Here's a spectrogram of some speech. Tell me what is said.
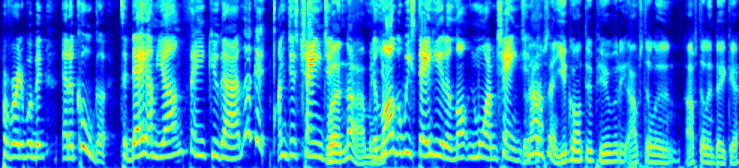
perverted woman, and a cougar. Today, I'm young. Thank you, God. Look at, I'm just changing. Well, nah, I mean, the you- longer we stay here, the long, more I'm changing. No, I'm saying you're going through puberty. I'm still in. I'm still in daycare.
